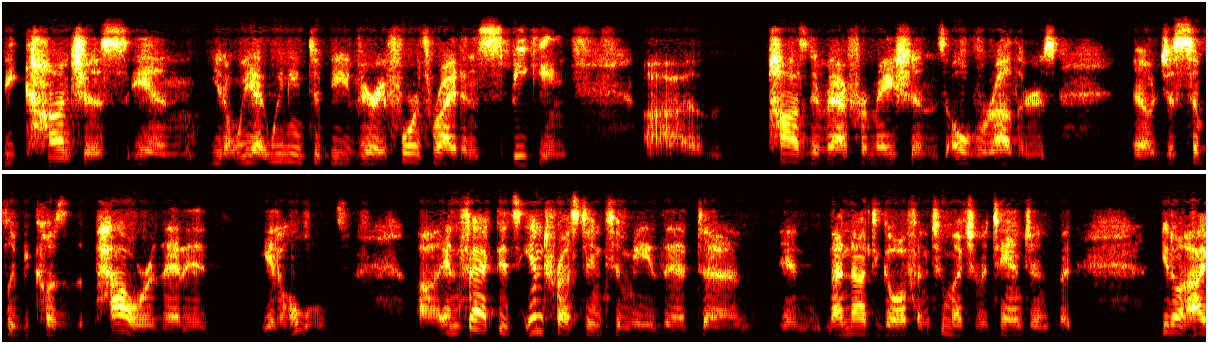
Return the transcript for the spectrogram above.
be conscious in, you know, we, we need to be very forthright in speaking uh, positive affirmations over others, you know, just simply because of the power that it, it holds. Uh, in fact, it's interesting to me that, uh, and not to go off on too much of a tangent, but you know, I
